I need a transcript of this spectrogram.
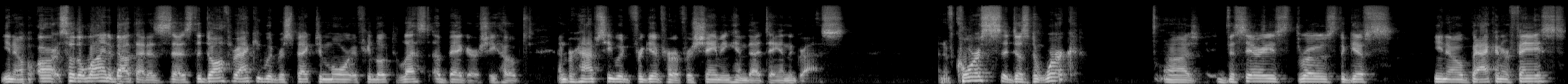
you know, or, so the line about that is says the Dothraki would respect him more if he looked less a beggar, she hoped, and perhaps he would forgive her for shaming him that day in the grass. And of course, it doesn't work. Uh, Viserys throws the gifts, you know, back in her face,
